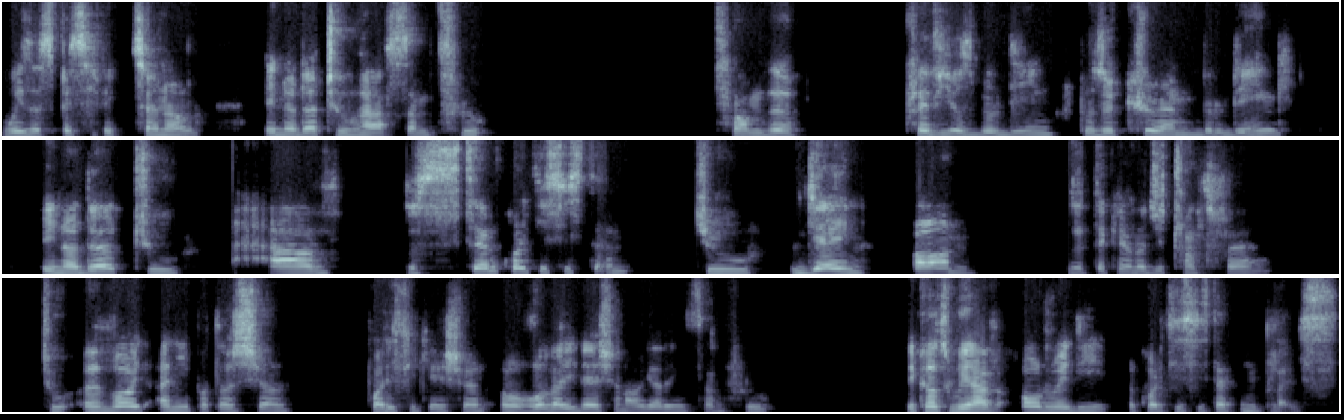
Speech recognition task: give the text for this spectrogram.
with a specific tunnel in order to have some flow from the previous building to the current building in order to have the same quality system to gain on the technology transfer to avoid any potential qualification or revalidation regarding some flu because we have already a quality system in place.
